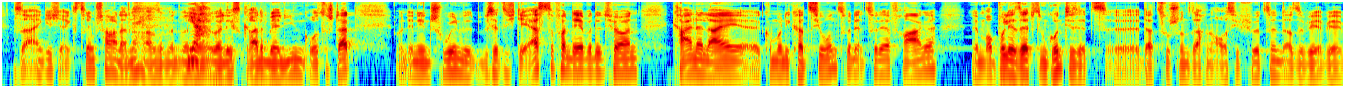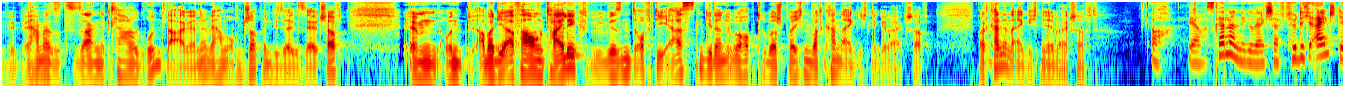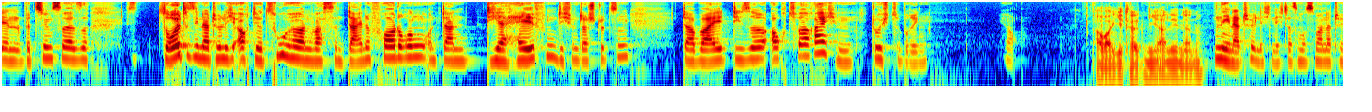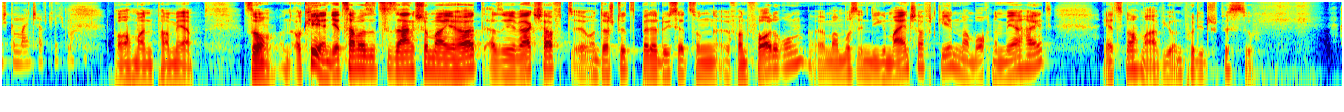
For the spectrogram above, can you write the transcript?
Das ist eigentlich extrem schade, ne? Also wenn, wenn ja. du überlegst, gerade Berlin, große Stadt und in den Schulen, du bist jetzt nicht die erste, von der wir das hören, keinerlei äh, Kommunikation zu der, zu der Frage, ähm, obwohl ja selbst im Grundgesetz äh, dazu schon Sachen ausgeführt sind. Also wir, wir, wir haben ja sozusagen eine klare Grundlage, ne? Wir haben auch einen Job in dieser Gesellschaft. Ähm, und, aber die Erfahrung teile ich, wir sind oft die Ersten, die dann überhaupt drüber sprechen, was kann eigentlich eine Gewerkschaft? Was kann denn eigentlich eine Gewerkschaft? Ach, ja, was kann denn eine Gewerkschaft für dich einstehen? Beziehungsweise sollte sie natürlich auch dir zuhören, was sind deine Forderungen und dann dir helfen, dich unterstützen, dabei diese auch zu erreichen, durchzubringen. Ja. Aber geht halt nie alleine, ne? Nee, natürlich nicht. Das muss man natürlich gemeinschaftlich machen. Braucht man ein paar mehr. So, okay, und jetzt haben wir sozusagen schon mal gehört, also die Gewerkschaft äh, unterstützt bei der Durchsetzung äh, von Forderungen. Äh, man muss in die Gemeinschaft gehen, man braucht eine Mehrheit. Jetzt nochmal, wie unpolitisch bist du?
